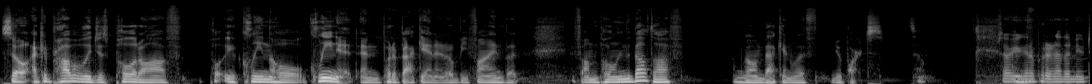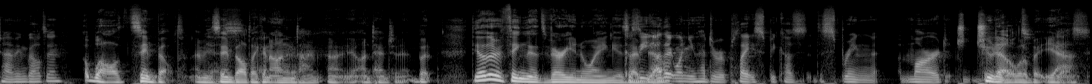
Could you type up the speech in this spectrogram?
So I could probably just pull it off, pull, clean the whole, clean it, and put it back in, and it'll be fine. But if I'm pulling the belt off, I'm going back in with new parts. So, so are you going to put another new timing belt in? uh, well, same belt. I mean, Yes, same belt. I can untime, uh, untension it. But the other thing that's very annoying is the now- other one you had to replace because the spring marred the chewed it a little bit. Yeah. Yes.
